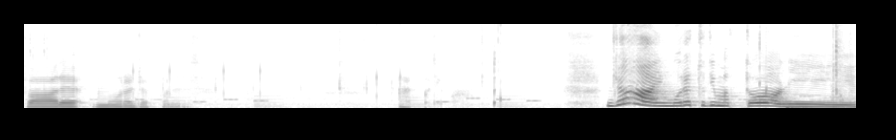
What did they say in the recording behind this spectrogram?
fare mura giapponese. Eccoti qua. Già, il muretto di mattoni!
